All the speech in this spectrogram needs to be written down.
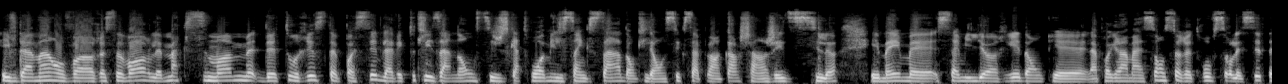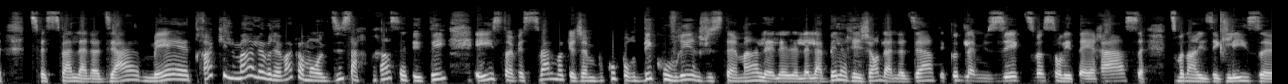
Évidemment, on va recevoir le maximum de touristes possible avec toutes les annonces, c'est jusqu'à 3500. Donc, on sait que ça peut encore changer d'ici là et même euh, s'améliorer. Donc, euh, la programmation se retrouve sur le site du Festival de la Nodière. Mais tranquillement, là, vraiment, comme on le dit, ça reprend cet été. Et c'est un festival, moi, que j'aime beaucoup pour découvrir justement la belle région de la Nodière. Tu écoutes de la musique, tu vas sur les terrasses, tu vas dans les églises euh,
